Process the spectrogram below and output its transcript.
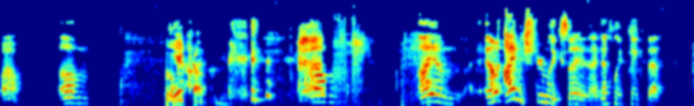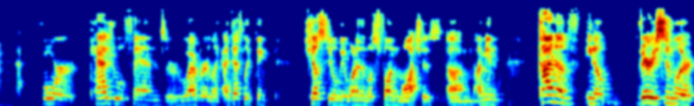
Wow. Um. For the yeah. League Cup. um. I'm, I'm extremely excited. I definitely think that for casual fans or whoever, like I definitely think Chelsea will be one of the most fun watches. Um, I mean, kind of, you know, very similar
